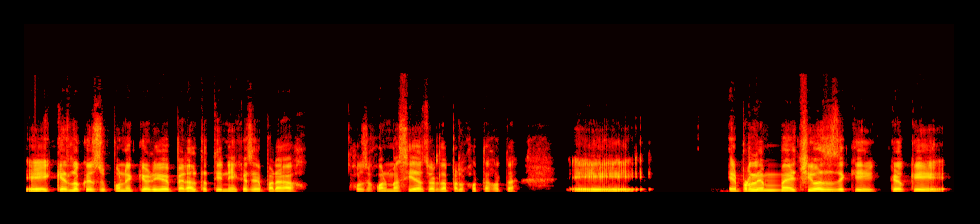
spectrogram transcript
Eh, ¿Qué es lo que se supone que Oribe Peralta tenía que hacer para José Juan Macías, ¿verdad? Para el JJ. Eh, el problema de Chivas es de que creo que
